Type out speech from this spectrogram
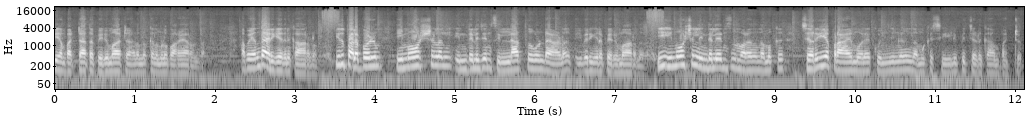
ചെയ്യാൻ പറ്റാത്ത പെരുമാറ്റമാണെന്നൊക്കെ നമ്മൾ പറയാറുണ്ട്. അപ്പോൾ എന്തായിരിക്കും ഇതിന് കാരണം? ഇത് പലപ്പോഴും ഇമോഷണൽ ഇന്റലിജൻസ് ഇല്ലാത്തതുകൊണ്ടാണ് ഇവരിങ്ങനെ പെരുമാറുന്നത്. ഈ ഇമോഷണൽ ഇന്റലിജൻസ് എന്ന് പറയുന്നത് നമുക്ക് ചെറിയ പ്രായം മുതലേ കുഞ്ഞുങ്ങളിൽ നമുക്ക് ശീലിപ്പിച്ചെടുക്കാൻ പറ്റും.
